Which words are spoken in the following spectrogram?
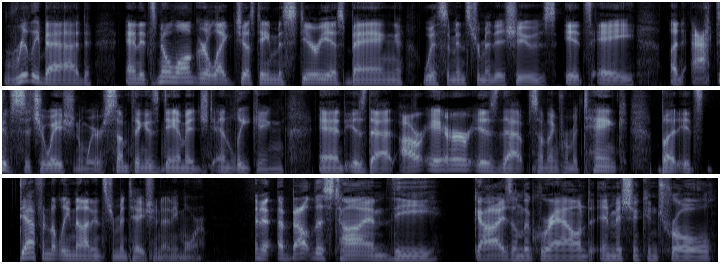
really bad and it's no longer like just a mysterious bang with some instrument issues. It's a an active situation where something is damaged and leaking. And is that our air? Is that something from a tank? But it's definitely not instrumentation anymore. And about this time, the guys on the ground in mission control,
